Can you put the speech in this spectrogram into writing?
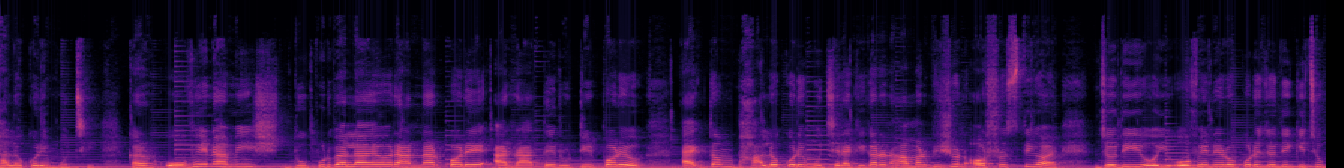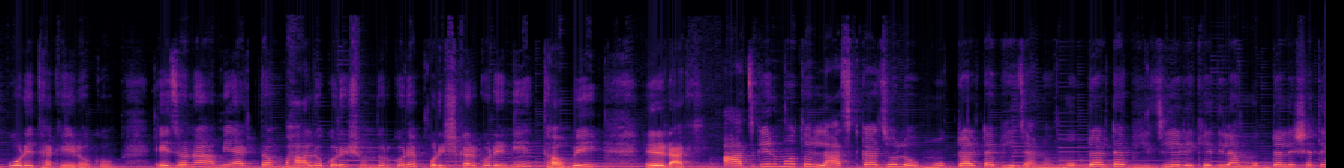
ভালো করে মুছি। কারণ ওভেন আমি দুপুরবেলায়ও রান্নার পরে আর রাতে রুটির পরেও একদম ভালো করে মুছে রাখি। কারণ আমার ভীষণ অস্বস্তি হয় যদি ওই ওভেনের ওপরে যদি কিছু পড়ে থাকে এরকম। এজন্য আমি একদম ভালো করে সুন্দর করে পরিষ্কার করে নিয়ে তবেই রাখি। আজকের মতো লাস্ট কাজ হলো মুগ ডালটা ভেজানো। মুগ ডালটা ভিজিয়ে রেখে দিলাম। মুগ ডালের সাথে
